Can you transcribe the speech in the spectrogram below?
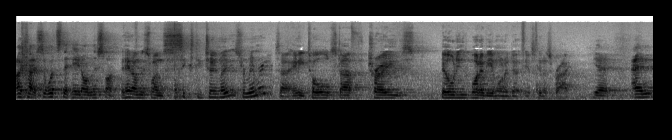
Okay, so what's the head on this one? The head on this one's 62 metres from memory. So any tall stuff, trees, buildings, whatever you want to do, it's going to spray. Yeah, and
